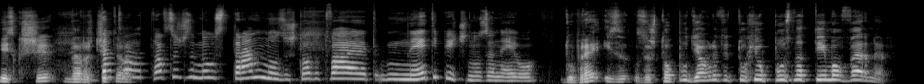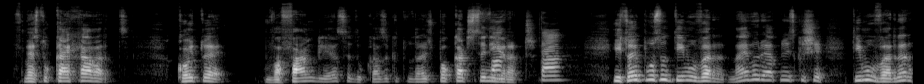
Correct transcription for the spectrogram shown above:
Искаше да разчита... Да, това, това всъщност е много странно, защото това е, не е типично за него. Добре, и за, защо по дяволите Тухил пусна Тимо Вернер вместо Кай Хаверц? който е в Англия, се доказа като далеч по-качествен играч. Да. И той пусна Тимо Вернер. Най-вероятно искаше Тимо Вернер,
